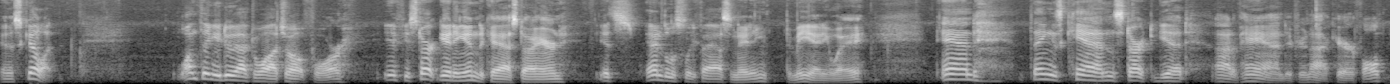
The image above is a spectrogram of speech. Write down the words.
in a skillet. One thing you do have to watch out for, if you start getting into cast iron, it's endlessly fascinating, to me anyway, and things can start to get out of hand if you're not careful.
